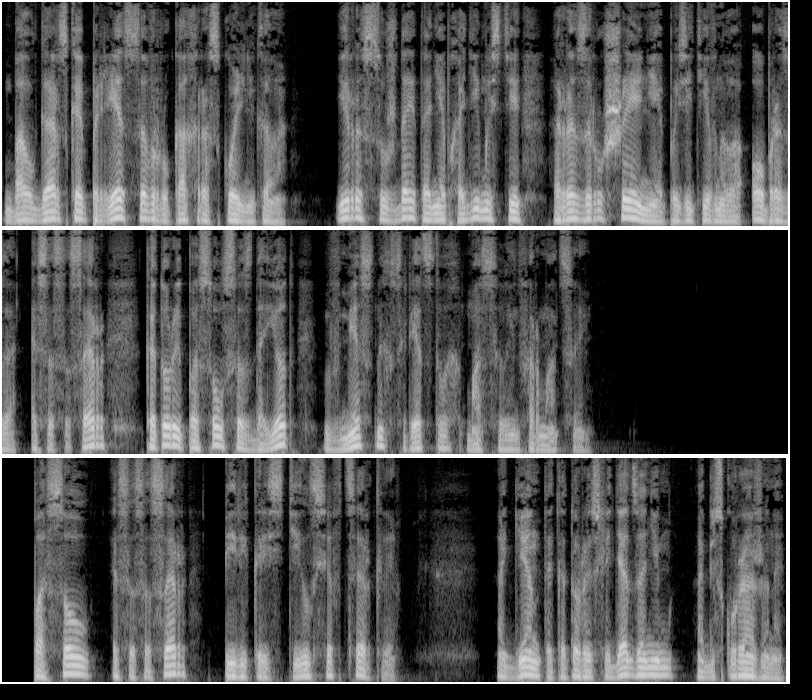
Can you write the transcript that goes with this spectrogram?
«Болгарская пресса в руках Раскольникова» и рассуждает о необходимости разрушения позитивного образа СССР, который посол создает в местных средствах массовой информации посол СССР перекрестился в церкви. Агенты, которые следят за ним, обескуражены.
